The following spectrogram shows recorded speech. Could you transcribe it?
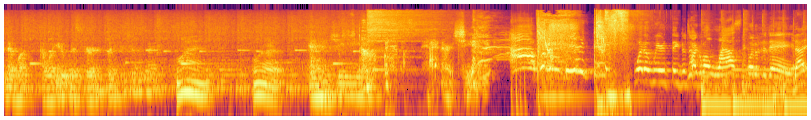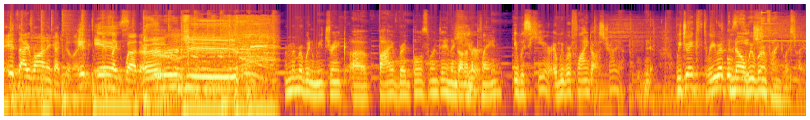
And I want, I want you to whisper, look into each other's eyes. What? What? Energy. Energy. ah, what a weird thing. What a weird thing to talk about last one of the day. That is ironic. I feel like It It's like weather. Energy. Remember when we drank uh, five Red Bulls one day and then got on Here. a plane? It was here, and we were flying to Australia. No. We drank three Red Bulls. No, we weren't flying to Australia.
